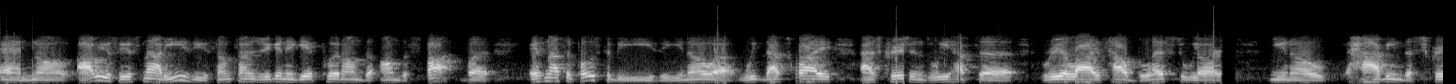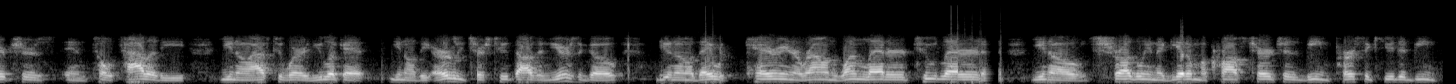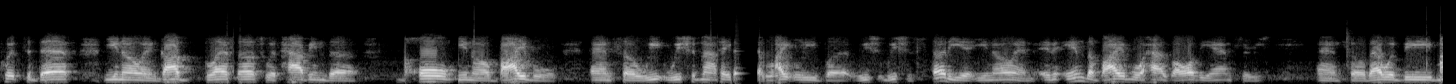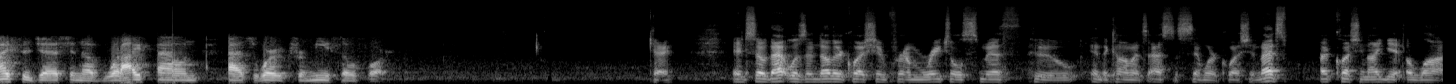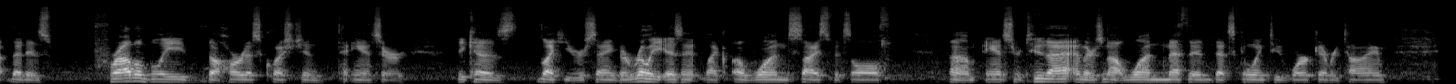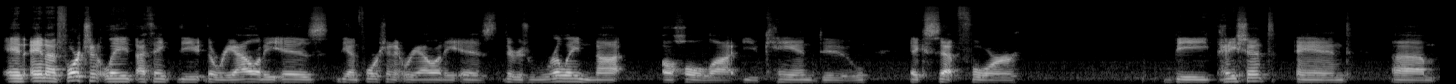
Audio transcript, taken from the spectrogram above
And you know, obviously, it's not easy. Sometimes you're gonna get put on the on the spot, but it's not supposed to be easy. You know, uh, we that's why as Christians we have to realize how blessed we are. You know, having the scriptures in totality. You know, as to where you look at you know the early church 2,000 years ago you know, they were carrying around one letter, two letters, and, you know, struggling to get them across churches, being persecuted, being put to death, you know, and God blessed us with having the whole, you know, Bible. And so we, we should not take that lightly, but we should, we should study it, you know, and in, in the Bible has all the answers. And so that would be my suggestion of what I found has worked for me so far. Okay. And so that was another question from Rachel Smith, who in the comments asked a similar question. That's a question I get a lot. That is probably the hardest question to answer because, like you were saying, there really isn't like a one size fits all um, answer to that. And there's not one method that's going to work every time. And, and unfortunately, I think the, the reality is the unfortunate reality is there's really not a whole lot you can do except for be patient and um,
